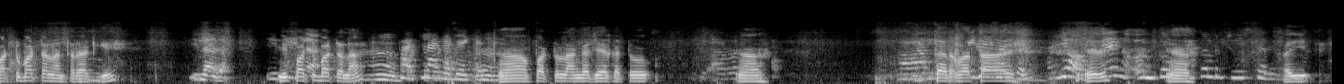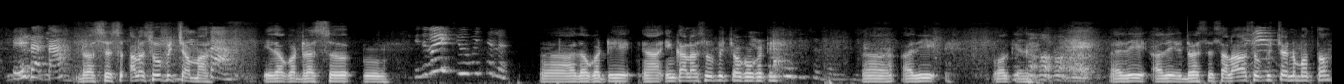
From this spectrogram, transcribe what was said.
పట్టుబట్టలు అంటారు వాటికి. ఇలాగా. ఈ జాకెట్. ఆ, పట్టు లంగా జాకెట్టు. ఆ, తర్వాత అయ్యి డ్రెస్సెస్. అలా చూపించమ్మా. ఇది ఒక డ్రెస్ అదొకటి. ఇంకా అలా చూపించు ఒక్కొక్కటి. ఆ, అది. ఓకే. అది అది డ్రెస్సెస్ అలా చూపించండి మొత్తం.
